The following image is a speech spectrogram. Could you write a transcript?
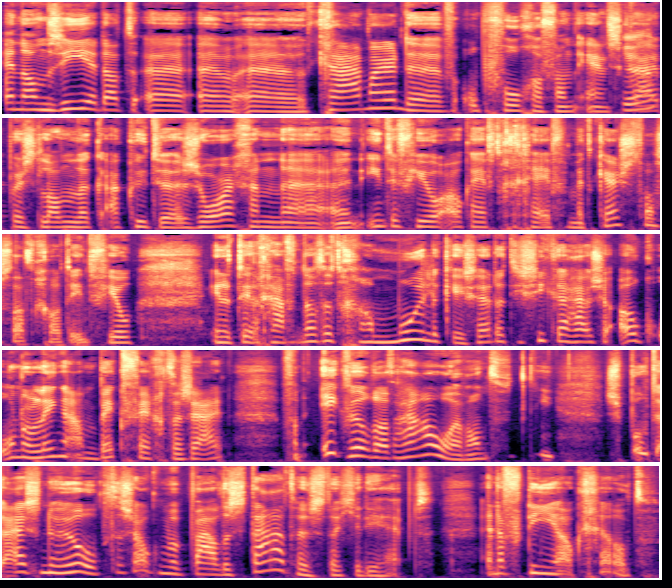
En dan zie je dat uh, uh, Kramer, de opvolger van Ernst ja. Kuipers, landelijk acute zorg, een, uh, een, interview ook heeft gegeven met Kerst, was dat een groot interview in de Telegraaf. Dat het gewoon moeilijk is, hè, dat die ziekenhuizen ook onderling aan het bekvechten zijn. Van ik wil dat houden, want die spoedeisende hulp, dat is ook een bepaalde status dat je die hebt. En dan verdien je ook geld.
